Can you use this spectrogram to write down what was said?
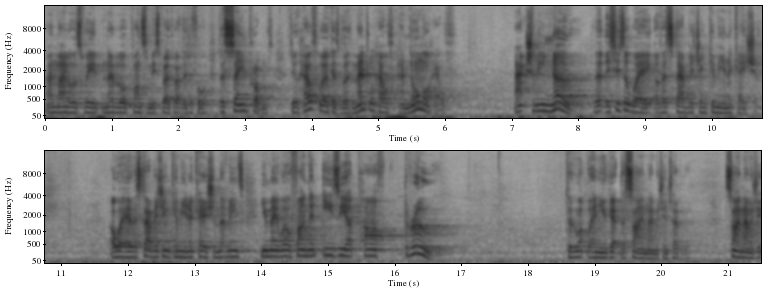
and my lords, we, Noble Lord Ponsonby spoke about this before, the same problems. Do health workers, both mental health and normal health, actually know that this is a way of establishing communication? a way of establishing communication that means you may well find an easier path through to when you get the sign language interpreter. Sign language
